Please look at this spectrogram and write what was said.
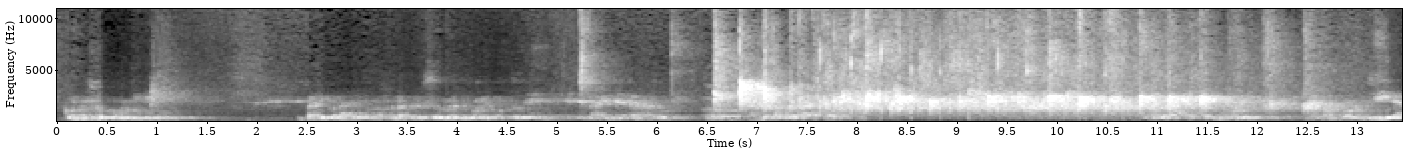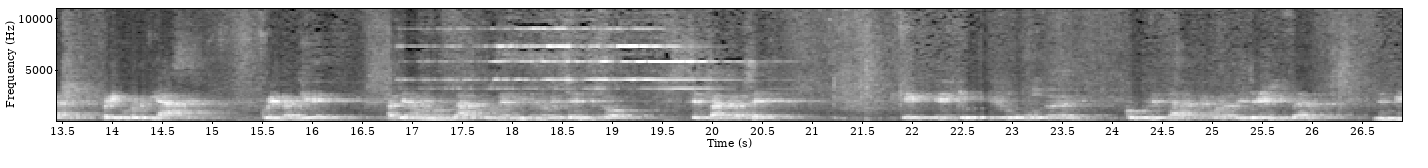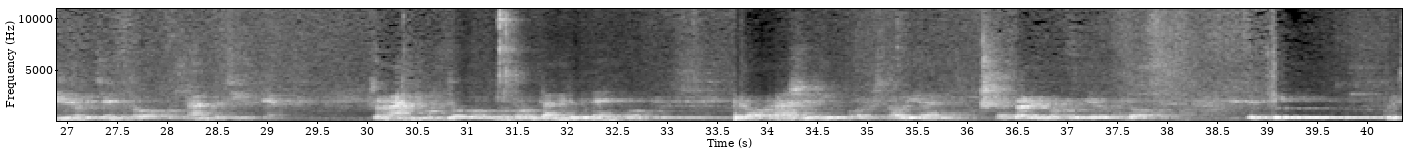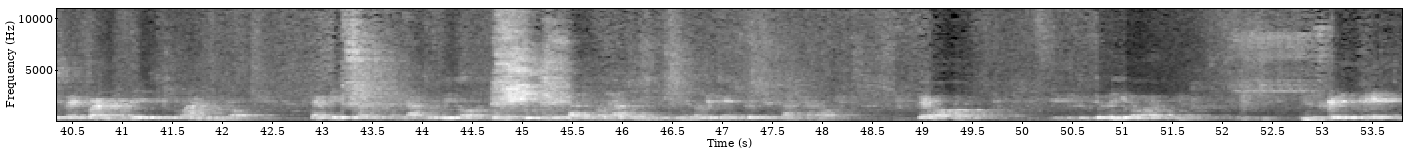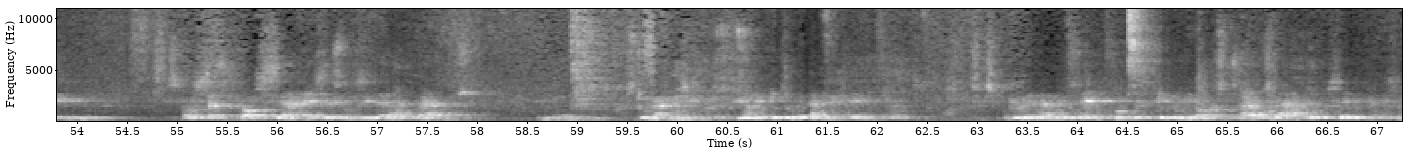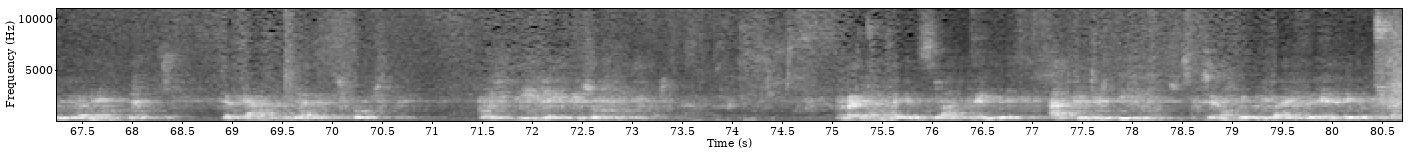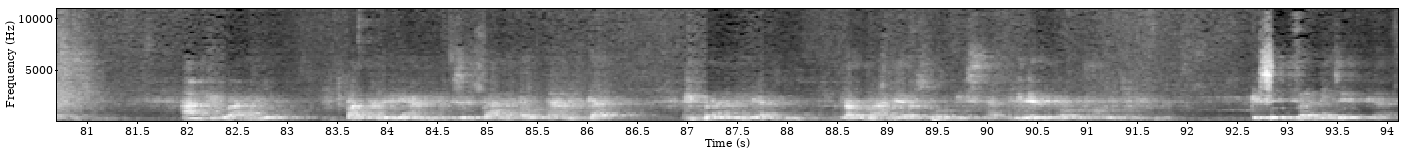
conosco molti in particolare conosco una persona che vuole molto bene, ed è Marinella Maroni. Oh, collaborato, collaborato con noi nell'oncologia primordiale, quella che abbiamo fondato nel 1977, che, che fu eh, completata con regenza nel 1980 circa. Sono anni molto, molto lontani nel tempo, però nasce lì un po' la storia, la storia della perché questo è il quarantesimo anno da che è stato fondato Rio, è stato fondato nel 1979. Però l'istituzione IOR credo che possa, possa essere considerata una istituzione che durerà nel tempo. Durerà nel tempo perché l'Unione ha lavorato sempre esclusivamente cercando di dare risposte positive e risolutive. Non abbiamo mai avuto altre, altri obiettivi se non quello di fare il bene dei nostri Anche quando parlo degli anni 60-80, in pratica la Romagna era sprovvista di vere e proprie che senza la ricerca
